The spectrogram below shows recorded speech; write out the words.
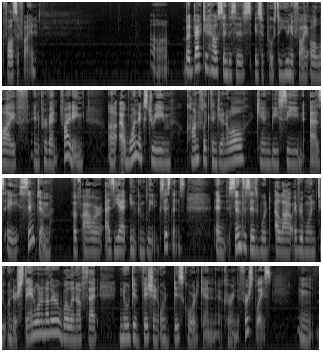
falsified. Uh, but back to how synthesis is supposed to unify all life and prevent fighting. Uh, at one extreme, conflict in general can be seen as a symptom of our as yet incomplete existence. And synthesis would allow everyone to understand one another well enough that no division or discord can occur in the first place. Mm,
